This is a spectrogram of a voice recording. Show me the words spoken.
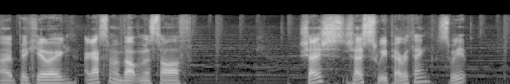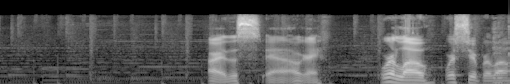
Alright, big healing. I got some envelopment mist off. Should I, should I sweep everything? Sweep? Alright, this... Yeah, okay. We're low. We're super low.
